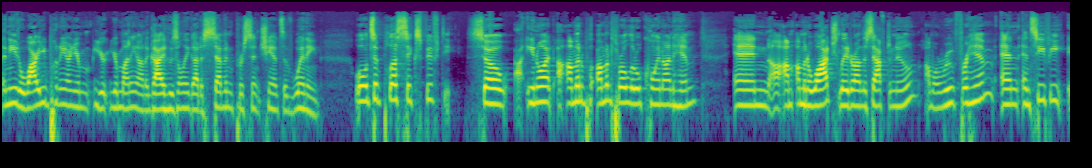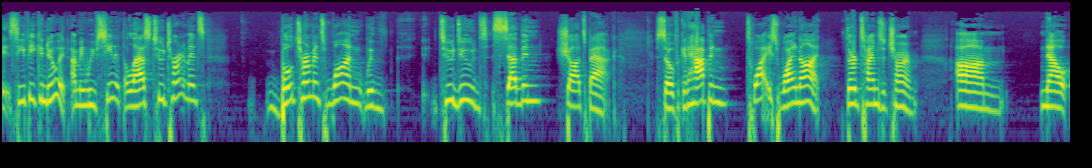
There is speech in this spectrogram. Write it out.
Anita, why are you putting on your, your, your money on a guy who's only got a 7% chance of winning? Well, it's at plus 650. So, uh, you know what? I'm going to I'm going to throw a little coin on him and uh, I'm, I'm going to watch later on this afternoon. I'm going to root for him and and see if he see if he can do it. I mean, we've seen it the last two tournaments. Both tournaments won with two dudes 7 shots back. So if it could happen twice, why not? Third time's a charm. Um, now,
